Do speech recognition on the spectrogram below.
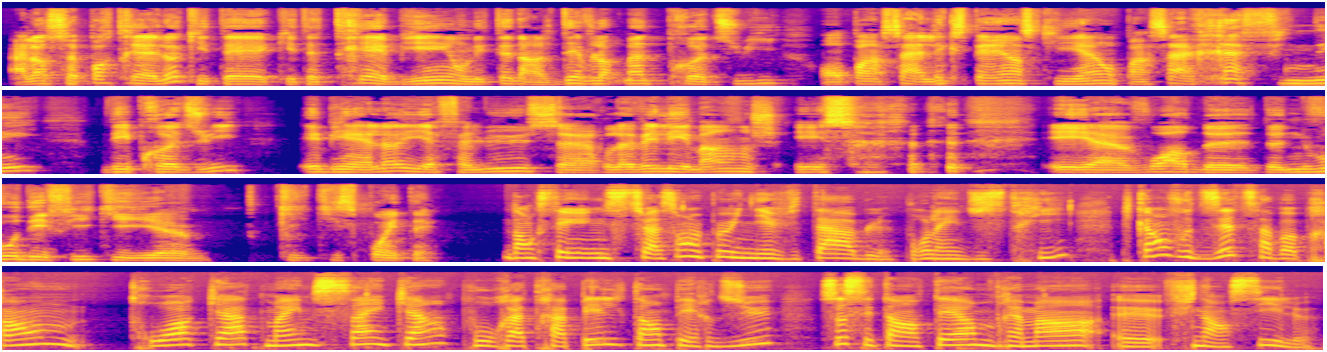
Alors, ce portrait-là qui était, qui était très bien, on était dans le développement de produits, on pensait à l'expérience client, on pensait à raffiner des produits. Eh bien là, il a fallu se relever les manches et, et euh, voir de, nouveaux défis qui, euh, qui, qui se pointaient. Donc, c'est une situation un peu inévitable pour l'industrie. Puis quand vous dites ça va prendre trois, quatre, même cinq ans pour rattraper le temps perdu, ça, c'est en termes vraiment euh, financiers. Là.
